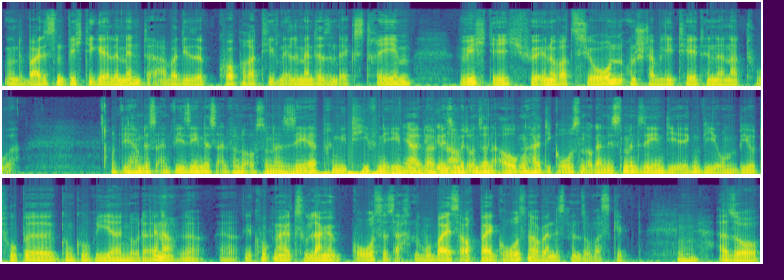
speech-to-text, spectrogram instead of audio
und beides sind wichtige Elemente, aber diese kooperativen Elemente sind extrem wichtig für Innovation und Stabilität in der Natur. Und wir haben das, wir sehen das einfach nur auf so einer sehr primitiven Ebene, ja, weil genau. wir so genau. mit unseren Augen halt die großen Organismen sehen, die irgendwie um Biotope konkurrieren oder. Genau. Ja, ja. Wir gucken halt zu lange große Sachen, wobei es auch bei großen Organismen sowas gibt. Mhm. Also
